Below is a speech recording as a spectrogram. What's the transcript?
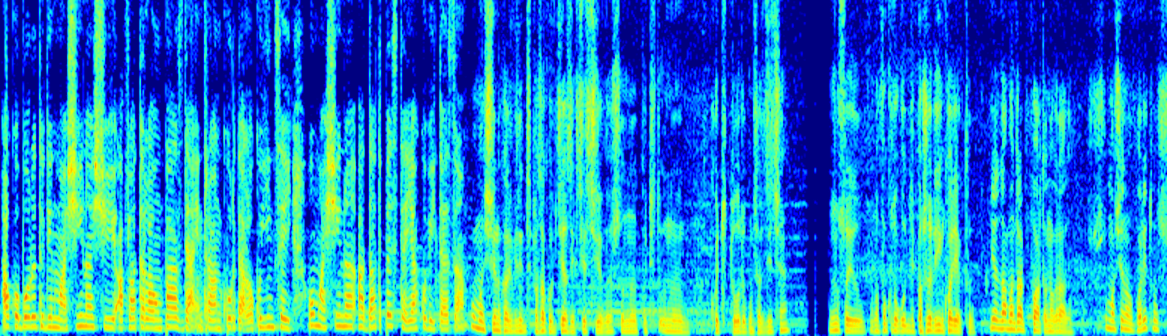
A coborât din mașină și, aflată la un pas de a intra în curtea locuinței, o mașină a dat peste ea cu viteză. O mașină care vine deplasat cu viteză excesivă și în, în cotitură, cum se zice, nu s-a, a făcut o depășire incorrectă. El n-a intrat pe poarta în ogradă. Și mașina a oprit-o și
